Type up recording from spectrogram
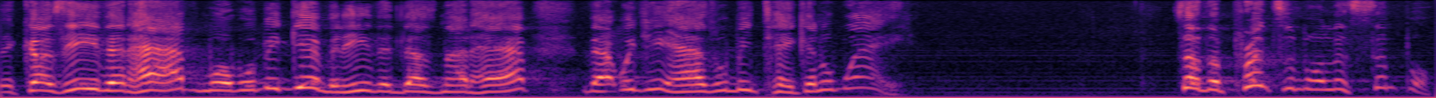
Because he that hath more will be given. He that does not have, that which he has will be taken away. So the principle is simple.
